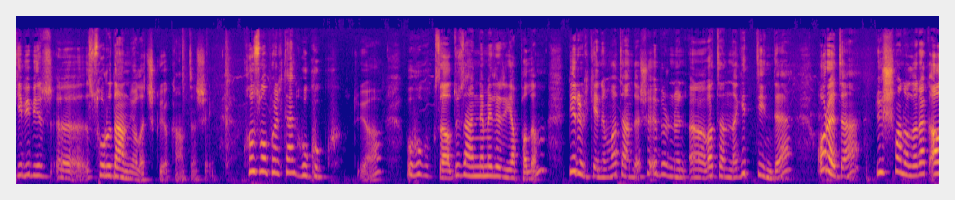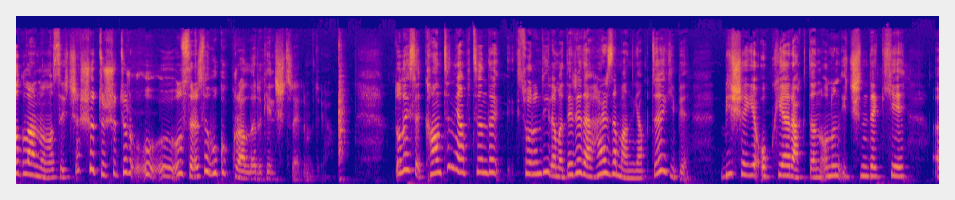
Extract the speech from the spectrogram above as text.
gibi bir e, sorudan yola çıkıyor Kant'ın şeyi. Kozmopoliten hukuk diyor. Bu hukuksal düzenlemeleri yapalım. Bir ülkenin vatandaşı öbürünün e, vatanına gittiğinde orada düşman olarak algılanmaması için şu tür şu tür uluslararası hukuk kuralları geliştirelim diyor. Dolayısıyla Kant'ın yaptığında sorun değil ama Derrida her zaman yaptığı gibi bir şeyi okuyaraktan onun içindeki e,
